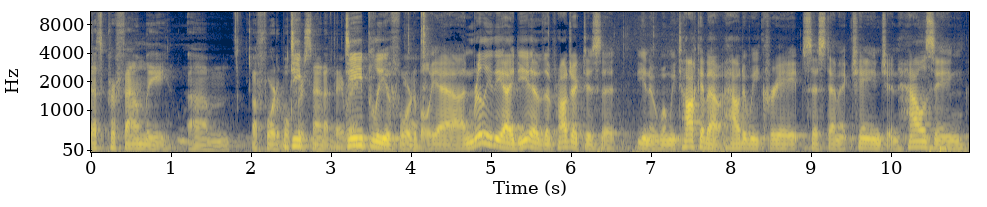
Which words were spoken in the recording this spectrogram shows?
That's profoundly um, affordable Deep- for Santa Fe, right? Deeply affordable, yeah. And really, the idea of the project is that you know when we talk about how do we create systemic change in housing,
